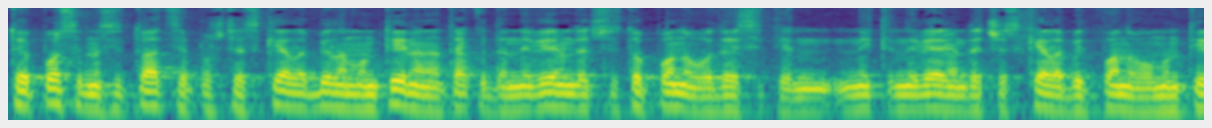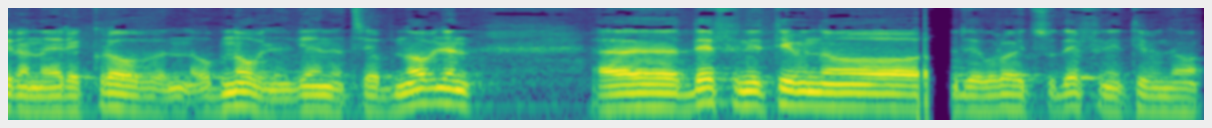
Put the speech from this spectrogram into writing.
to je posebna situacija pošto je skela bila montirana, tako da ne vjerujem da će se to ponovo desiti, niti ne vjerujem da će skela biti ponovo montirana jer je krov obnovljen, vijenac je obnovljen. E, definitivno, u Rojcu definitivno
